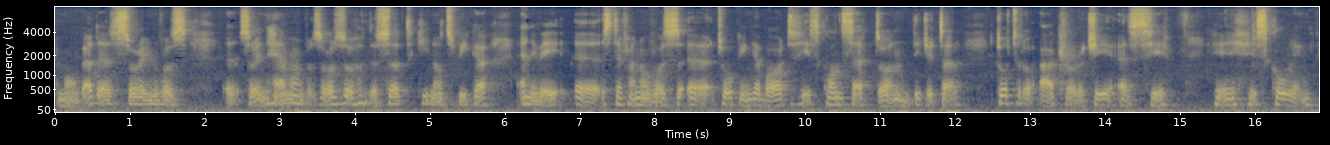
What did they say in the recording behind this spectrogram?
among others, Sorin was uh, Sorin Hermon was also the third keynote speaker. Anyway, uh, Stefano was uh, talking about his concept on digital total archaeology, as he, he is calling.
